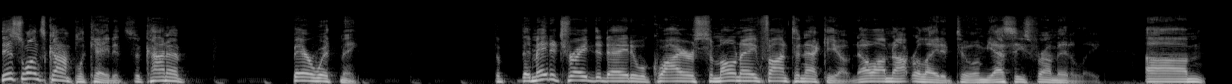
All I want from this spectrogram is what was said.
this one's complicated, so kind of bear with me. The, they made a trade today to acquire Simone Fontecchio. No, I'm not related to him. Yes, he's from Italy. Um,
